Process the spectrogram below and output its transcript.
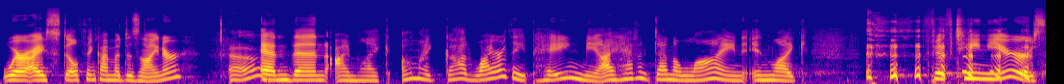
where I still think I'm a designer. Oh. And then I'm like, oh my God, why are they paying me? I haven't done a line in like 15 years.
